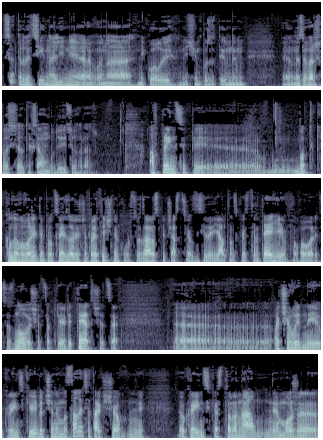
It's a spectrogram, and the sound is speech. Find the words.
Це традиційна лінія, вона ніколи нічим позитивним е, не завершилася. Так само буде і цього разу. А в принципі, е, от коли говорити про цей зовнішньополітичний курс, зараз під час цих засідань Ялтинської стратегії говориться знову, що це пріоритет, що це е, очевидний український вибір. Чи не станеться так, що українська сторона м, може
